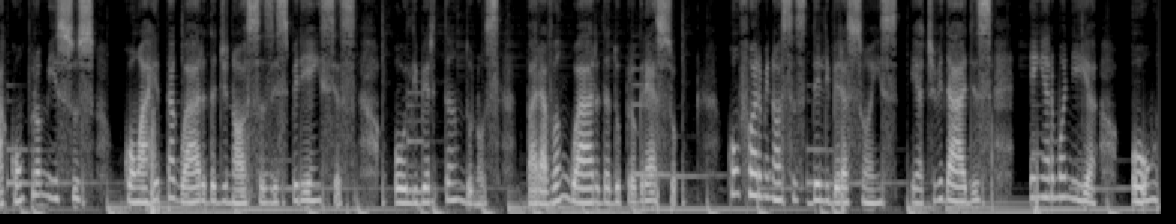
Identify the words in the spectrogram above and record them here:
a compromissos com a retaguarda de nossas experiências ou libertando-nos para a vanguarda do progresso, conforme nossas deliberações e atividades em harmonia ou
